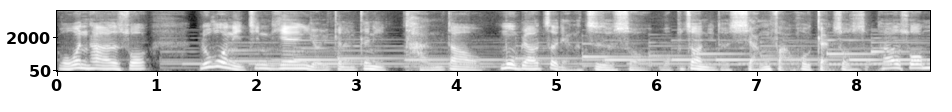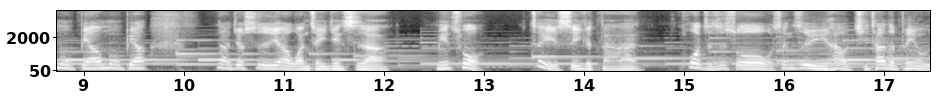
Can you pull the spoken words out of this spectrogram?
我问他说，如果你今天有一个人跟你谈到目标这两个字的时候，我不知道你的想法或感受是什么。他就说目标，目标。那就是要完成一件事啊，没错，这也是一个答案。或者是说我甚至于还有其他的朋友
